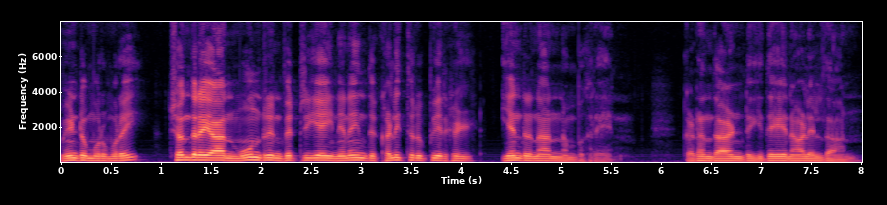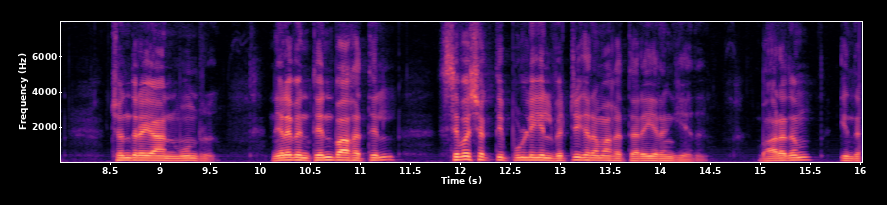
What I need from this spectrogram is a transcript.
மீண்டும் ஒரு முறை சந்திரயான் மூன்றின் வெற்றியை நினைந்து கழித்திருப்பீர்கள் என்று நான் நம்புகிறேன். கடந்த ஆண்டு இதே நாளில்தான் சந்திரயான் மூன்று நிலவின் தென்பாகத்தில் சிவசக்தி புள்ளியில் வெற்றிகரமாக தரையிறங்கியது. பாரதம் இந்த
